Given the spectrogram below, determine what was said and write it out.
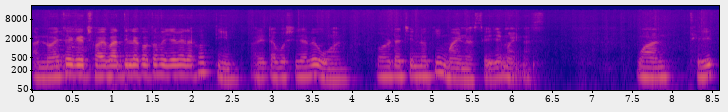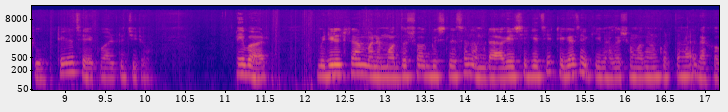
আর নয় থেকে ছয় বাদ দিলে কত হয়ে যাবে? দেখো তিন, আর এটা বসে যাবে ওয়ান। বড়টার চিহ্ন কি? মাইনাস, এই যে মাইনাস। ওয়ান, থ্রি, টু, ঠিক আছে? ইকুয়াল টু জিরো এবার মিডিল টার্ম মানে মধ্যসহগ বিশ্লেষণ আমরা আগেই শিখেছি, ঠিক আছে? কীভাবে সমাধান করতে হয়? দেখো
